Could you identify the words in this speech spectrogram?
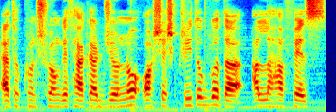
এতক্ষণ সঙ্গে থাকার জন্য অশেষ কৃতজ্ঞতা। আল্লাহ হাফেজ।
